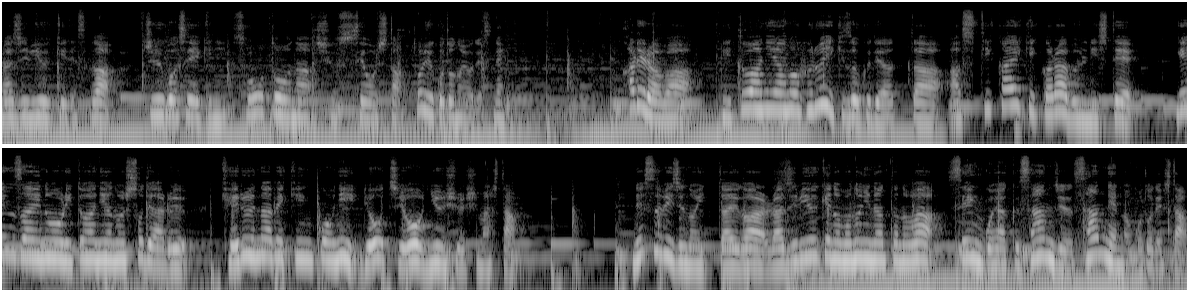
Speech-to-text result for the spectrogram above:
ラジビウ家ですが15世紀に相当な出世をしたということのようですね。彼らはリトアニアの古い貴族であったアスティカイ家から分離して現在のリトアニアの首都であるケルナベ近郊に領地を入手しました。ネスビジの一帯がラジビウ家のものになったのは1533年のことでした。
